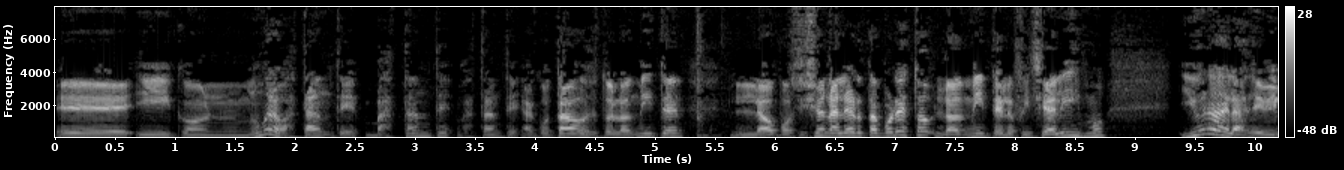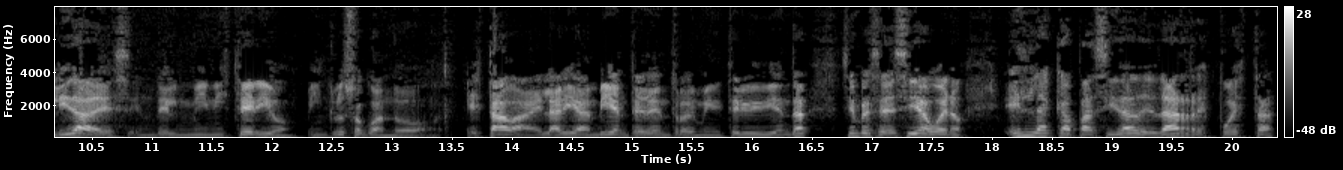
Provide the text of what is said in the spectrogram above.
Eh, y con números bastante, bastante, bastante acotados. Esto lo admiten la oposición alerta por esto, lo admite el oficialismo y una de las debilidades del Ministerio, incluso cuando estaba el área ambiente dentro del Ministerio de Vivienda, siempre se decía, bueno, es la capacidad de dar respuesta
